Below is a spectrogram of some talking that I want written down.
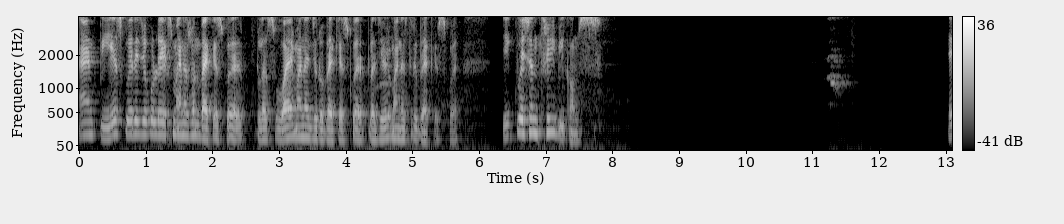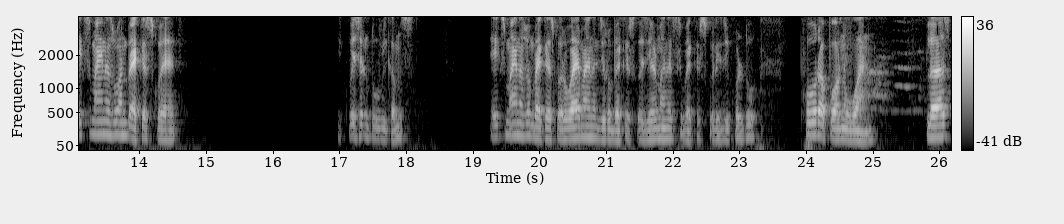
and pa square is equal to x minus 1 bracket square plus y minus 0 bracket square plus z minus 3 bracket square. Equation 3 becomes x minus 1 bracket square equation 2 becomes x minus 1 bracket square y minus 0 bracket square z minus 3 bracket square is equal to 4 upon 1 plus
